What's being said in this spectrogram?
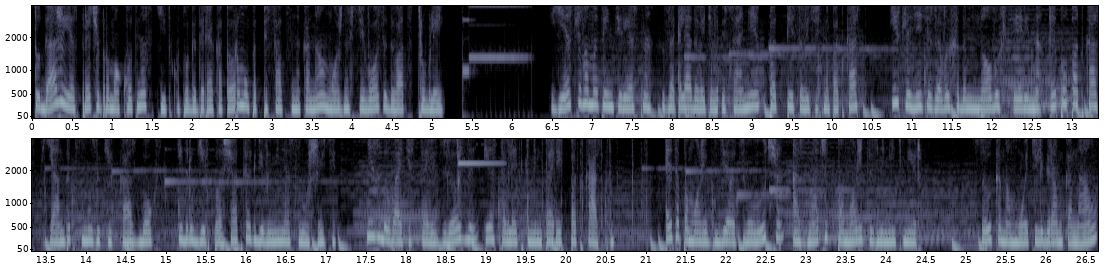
Туда же я спрячу промокод на скидку, благодаря которому подписаться на канал можно всего за 20 рублей. Если вам это интересно, заглядывайте в описание, подписывайтесь на подкаст и следите за выходом новых серий на Apple Podcast, Яндекс.Музыке, Castbox и других площадках, где вы меня слушаете. Не забывайте ставить звезды и оставлять комментарии к подкасту. Это поможет сделать его лучше, а значит поможет изменить мир. Ссылка на мой телеграм-канал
